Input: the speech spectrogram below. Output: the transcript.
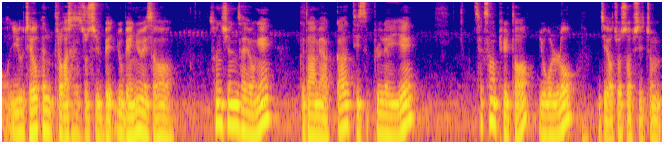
어, 이 제어펜 들어가셔서 줄수 이 메뉴에서 손쉬운 사용에 그 다음에 아까 디스플레이에 색상 필터 이걸로 이제 어쩔 수 없이 좀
